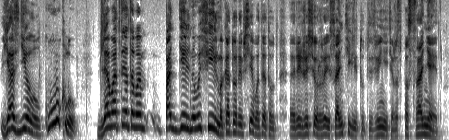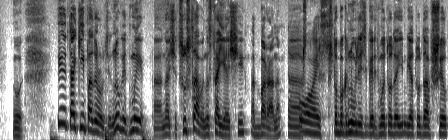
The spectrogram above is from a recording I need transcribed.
я сделал куклу для вот этого поддельного фильма, который все вот этот вот режиссер Рей Сантили тут, извините, распространяет. Вот. И такие подробности. Ну, говорит, мы, а, значит, суставы настоящие от барана, а, Ой. чтобы гнулись, говорит, мы туда, я туда вшил.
